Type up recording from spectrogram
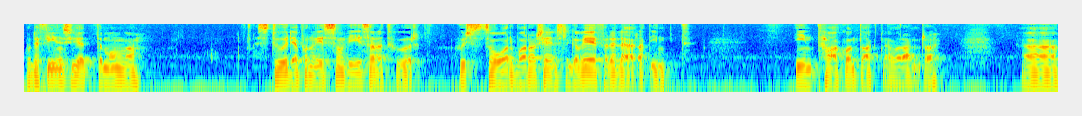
och det finns ju jättemånga studier på något vis som visar att hur, hur sårbara och känsliga vi är för det där att inte, inte ha kontakt med varandra. Eh,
